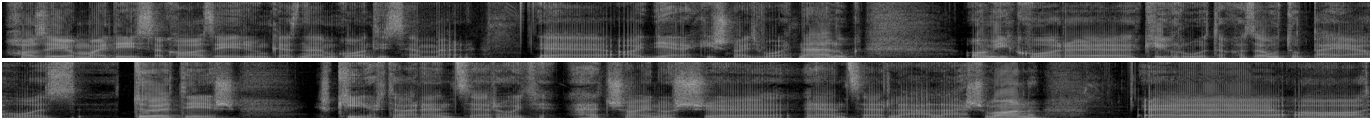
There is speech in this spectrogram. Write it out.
hazajön majd éjszaka, hazérünk, ez nem gond, hiszen már a gyerek is nagy volt náluk. Amikor kigurultak az autópályához, töltés, és kiírta a rendszer, hogy hát sajnos rendszerleállás van, a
